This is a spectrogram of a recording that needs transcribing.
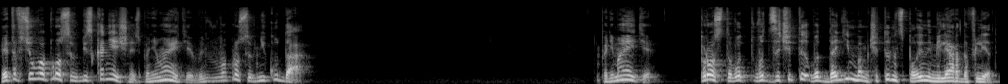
Это все вопросы в бесконечность, понимаете? Вопросы в никуда. Понимаете? Просто вот, вот, за 4, вот дадим вам 14,5 миллиардов лет.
